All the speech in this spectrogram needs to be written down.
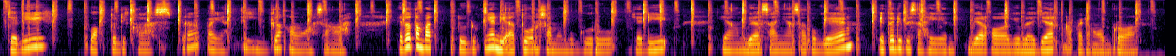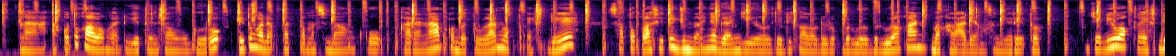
Jadi waktu di kelas berapa ya? Tiga kalau nggak salah. Itu tempat duduknya diatur sama bu guru. Jadi yang biasanya satu geng itu dipisahin biar kalau lagi belajar nggak pada ngobrol. Aku tuh kalau nggak digituin sama bu guru, itu nggak dapat teman sebangku. Karena kebetulan waktu SD, satu kelas itu jumlahnya ganjil. Jadi kalau duduk berdua-berdua kan bakal ada yang sendiri tuh. Jadi waktu SD,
